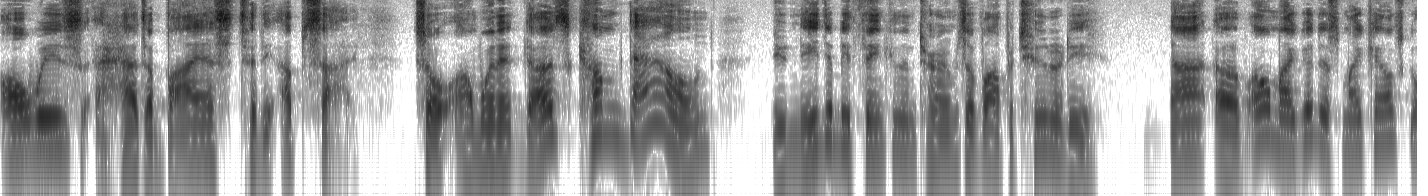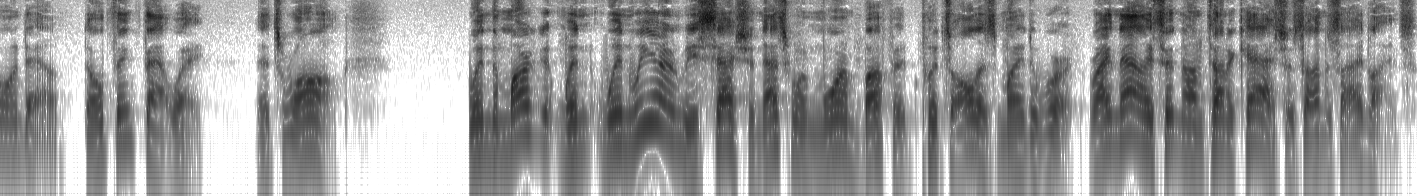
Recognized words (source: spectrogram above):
always has a bias to the upside. So um, when it does come down, you need to be thinking in terms of opportunity, not of, oh my goodness, my account's going down. Don't think that way. That's wrong when the market when when we are in recession, that's when Warren Buffett puts all his money to work. Right now, he's sitting on a ton of cash just on the sidelines.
